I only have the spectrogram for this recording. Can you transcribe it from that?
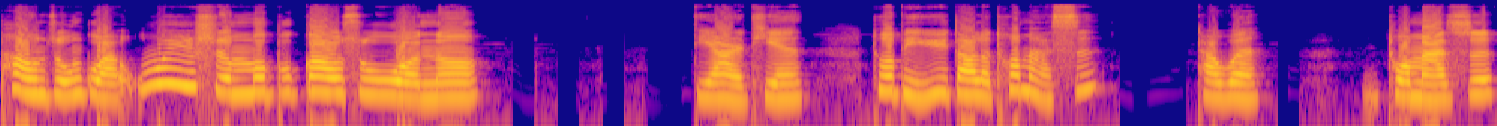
胖总管为什么不告诉我呢？”第二天，托比遇到了托马斯，他问托马斯。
